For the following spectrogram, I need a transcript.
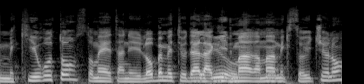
מכיר אותו, זאת אומרת, אני לא באמת יודע בדיוק, להגיד מה הרמה כן. המקצועית שלו,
